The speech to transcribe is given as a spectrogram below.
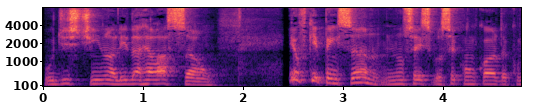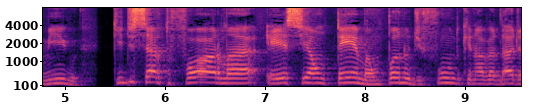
o destino ali da relação. Eu fiquei pensando, não sei se você concorda comigo, que de certa forma esse é um tema, um pano de fundo que na verdade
